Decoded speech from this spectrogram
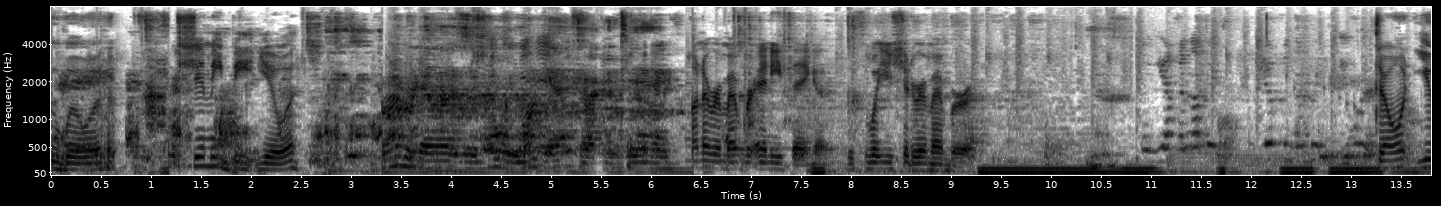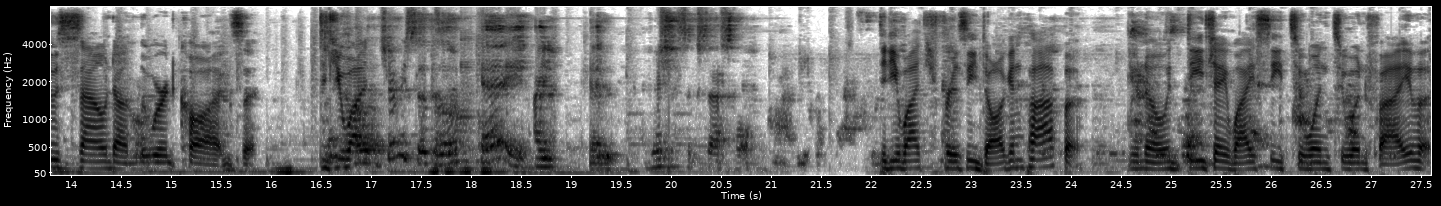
Woo. Jimmy beat you. Remember, guys, there's only one gag track in the. Wanna remember anything? This is what you should remember. You have another. You have another viewer. Don't use sound on lured cogs. Did you watch? Oh, Jimmy said okay. I did. Mission successful. Did you watch Frizzy Dog and Pop? You know DJ YC21215.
